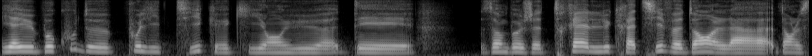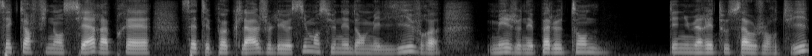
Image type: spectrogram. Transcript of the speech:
Il y a eu beaucoup de politiques qui ont eu euh, des embauches très lucratives dans le secteur financier après cette époque-là. Je l'ai aussi mentionné dans mes livres, mais je n'ai pas le temps d'énumérer tout ça aujourd'hui.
